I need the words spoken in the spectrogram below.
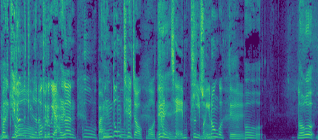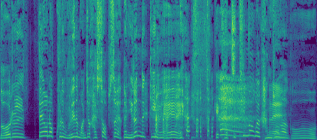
막 그렇죠. 이런 느낌이잖아요. 뭐 그리고 되게 약간 밝고 맑고. 공동체적 뭐 예, 단체 MT 그렇죠. 뭐 이런 것들. 뭐, 너, 너를 떼어놓고는 우리는 먼저 갈 수 없어. 약간 이런 이렇게 같이 팀워크를 강조하고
